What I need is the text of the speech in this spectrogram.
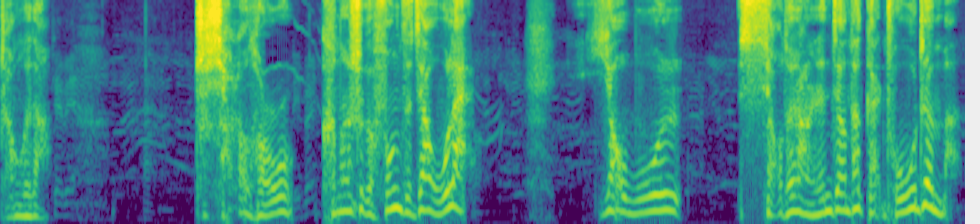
掌柜的，这小老头可能是个疯子加无赖，要不小的让人将他赶出乌镇吧？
